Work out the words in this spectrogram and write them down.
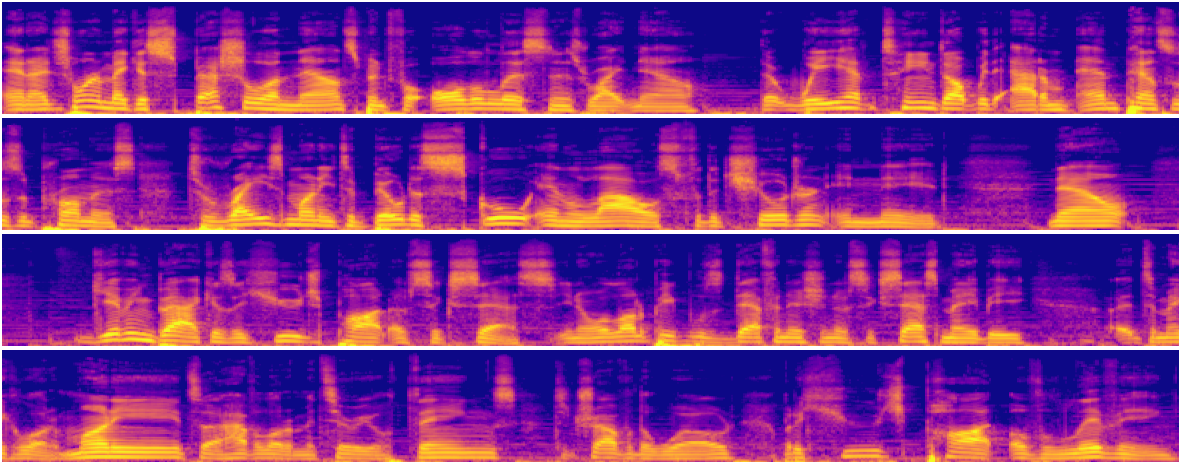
and I just want to make a special announcement for all the listeners right now that we have teamed up with Adam and Pencils of Promise to raise money to build a school in Laos for the children in need. Now, giving back is a huge part of success. You know, a lot of people's definition of success may be uh, to make a lot of money, to have a lot of material things, to travel the world, but a huge part of living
